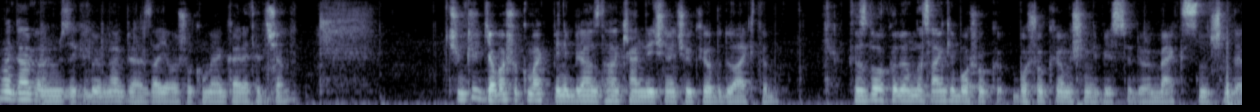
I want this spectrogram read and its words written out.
Ama galiba önümüzdeki bölümler biraz daha yavaş okumaya gayret edeceğim. Çünkü yavaş okumak beni biraz daha kendi içine çekiyor bu dua kitabı. Hızlı okuduğumda sanki boş, oku, boş okuyormuşum gibi hissediyorum. Belki sizin için de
